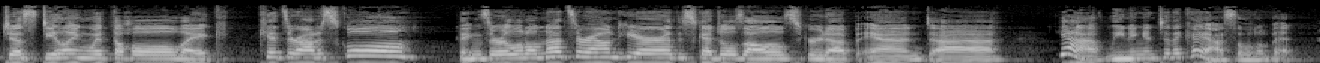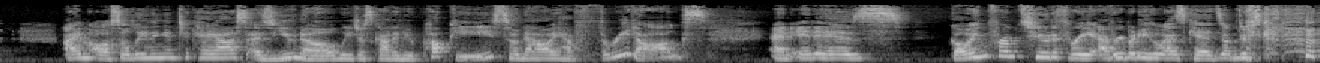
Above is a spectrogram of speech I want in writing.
just dealing with the whole like kids are out of school. Things are a little nuts around here. The schedule's all screwed up and uh, yeah, leaning into the chaos a little bit. I'm also leaning into chaos. As you know, we just got a new puppy. So now I have three dogs and it is going from two to three. Everybody who has kids, I'm just gonna,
